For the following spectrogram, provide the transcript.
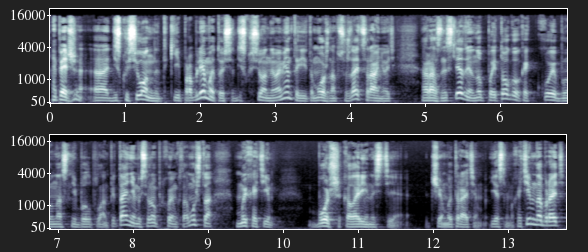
опять же, э, дискуссионные такие проблемы, то есть дискуссионные моменты, и это можно обсуждать, сравнивать разные исследования, но по итогу, какой бы у нас ни был план питания, мы все равно приходим к тому, что мы хотим больше калорийности, чем мы тратим, если мы хотим набрать,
